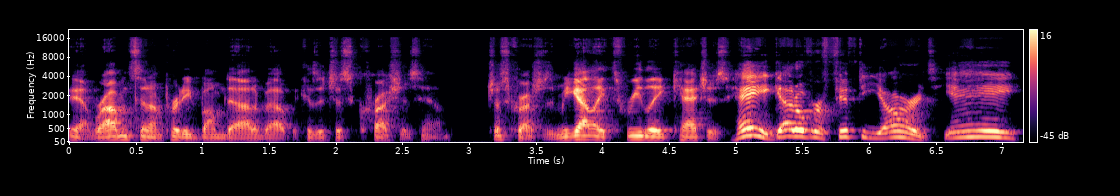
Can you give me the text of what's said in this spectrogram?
yeah Robinson. I'm pretty bummed out about because it just crushes him. Just crushes him. He got like three late catches. Hey, he got over 50 yards. Yay!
